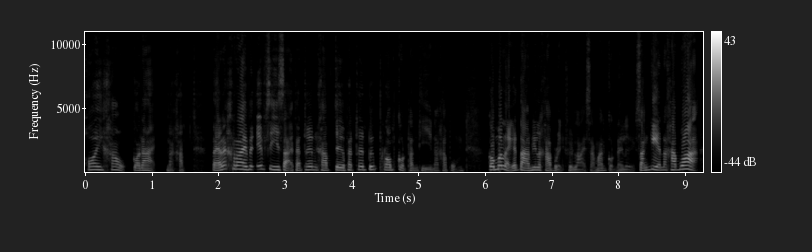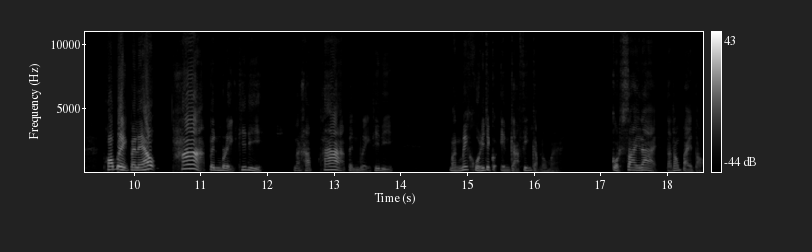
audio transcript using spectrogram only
ค่อยเข้าก็ได้นะครับ แต่ถ้าใครเป็น FC สายแพทเทิร์นครับ เจอแพทเทิร์นปุ๊บพร้อมกดทันทีนะครับผม ก็เมื่อไหร่ก็ตามที่ราคาเบรกเทรนไลน์สามารถกดได้เลย สังเกตนะครับว่าพอเบรกไปแล้ว ถ้าเป็นเบรกที่ดีนะครับ ถ้าเป็นเบรกที่ดี มันไม่ควรที่จะกด end graphing กลับลงมา กดไส้ได้แต่ต้องไปต่อ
